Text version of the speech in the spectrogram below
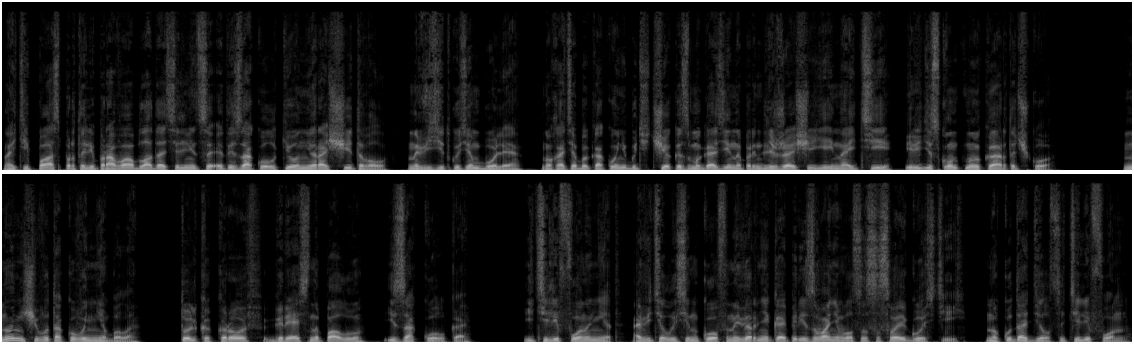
Найти паспорт или права обладательницы этой заколки он не рассчитывал, на визитку тем более, но хотя бы какой-нибудь чек из магазина, принадлежащий ей, найти, или дисконтную карточку. Но ничего такого не было. Только кровь, грязь на полу и заколка. И телефона нет, а ведь Лысенков наверняка перезванивался со своей гостьей. Но куда делся телефон?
